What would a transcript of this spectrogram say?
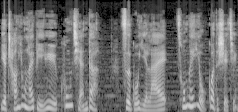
也常用来比喻空前的、自古以来从没有过的事情。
